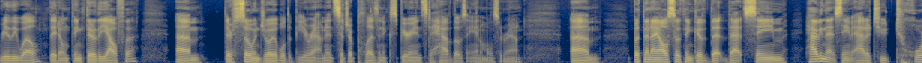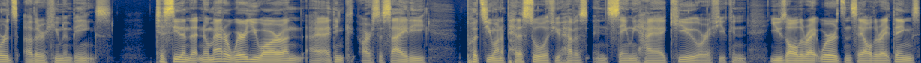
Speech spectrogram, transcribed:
really well. They don't think they're the alpha. Um, they're so enjoyable to be around. It's such a pleasant experience to have those animals around. Um, but then I also think of that that same having that same attitude towards other human beings, to see them that no matter where you are on, I, I think our society puts you on a pedestal if you have an insanely high IQ or if you can use all the right words and say all the right things.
